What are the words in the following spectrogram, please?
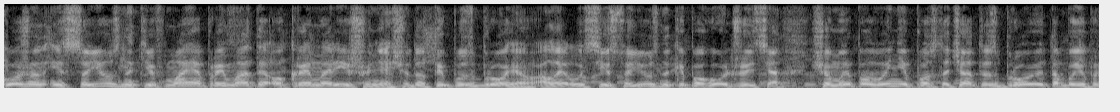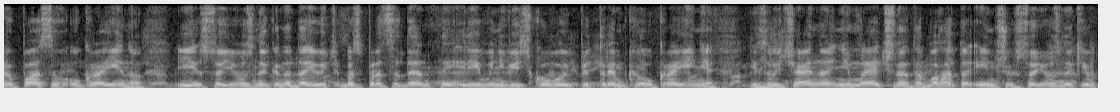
Кожен із союзників має приймати окреме рішення щодо типу зброї, але усі союзники погоджуються, що ми повинні постачати зброю та боєприпаси в Україну. І союзники надають безпрецедентний рівень військової підтримки Україні. І звичайно, Німеччина та багато інших союзників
